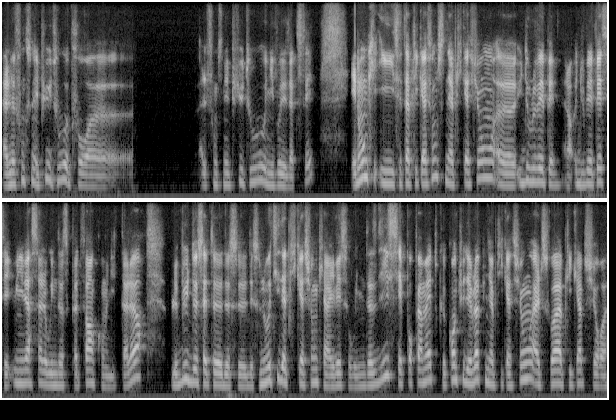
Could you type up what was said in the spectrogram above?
Elle ne fonctionnait plus du tout pour. Euh, elle fonctionnait plus du tout au niveau des accès. Et donc, cette application, c'est une application euh, UWP. Alors, UWP, c'est Universal Windows Platform, comme on dit tout à l'heure. Le but de, cette, de, ce, de nouveau type d'application qui est arrivé sur Windows 10, c'est pour permettre que quand tu développes une application, elle soit applicable sur euh,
